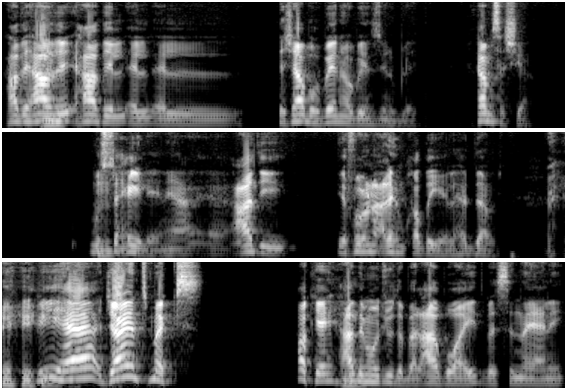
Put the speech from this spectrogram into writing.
هذه هذه هذه ال- ال- التشابه بينها وبين Xenoblade خمس أشياء. مستحيل يعني عادي يرفعون عليهم قضية لهالدرجة. فيها giant mechs okay هذه. موجودة بألعاب وايد بس إنه يعني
